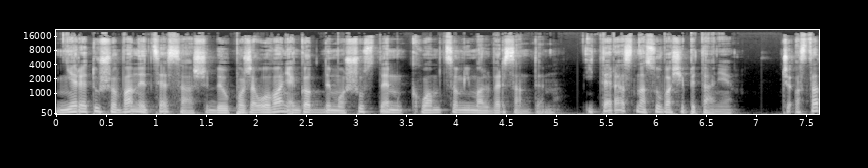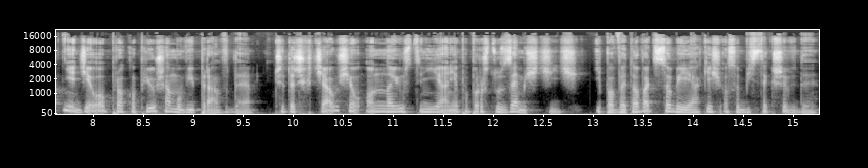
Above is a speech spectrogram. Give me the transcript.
Nieretuszowany cesarz był pożałowania godnym oszustem, kłamcą i malwersantem. I teraz nasuwa się pytanie: czy ostatnie dzieło Prokopiusza mówi prawdę, czy też chciał się on na Justynianie po prostu zemścić i powetować sobie jakieś osobiste krzywdy?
